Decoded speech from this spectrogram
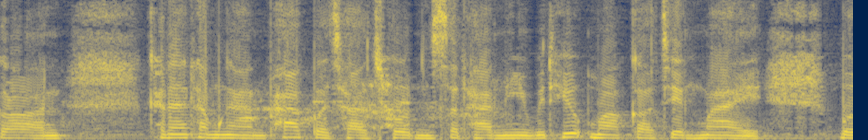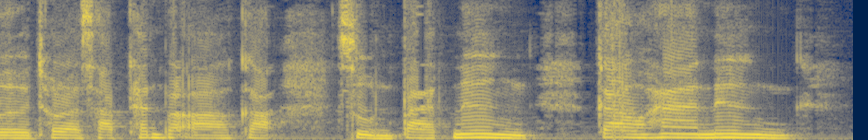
กรณ์คณะทำงานภาคประชาชน สถานีวิทยุมกเชียงใหม่ เบอร์โทรศัพท์ท่านผอก็081 951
